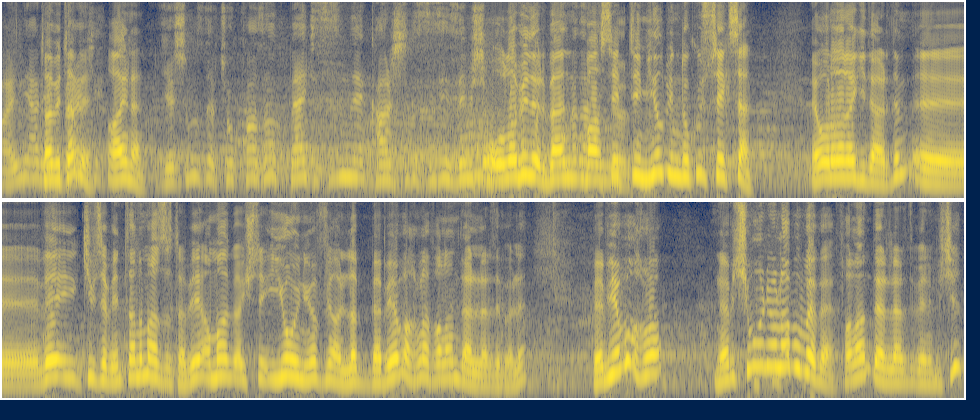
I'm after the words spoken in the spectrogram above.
Ay- Aynı yer. Tabii tabii. Belki Aynen. Yaşımız da çok fazla. Belki sizinle karşılıklı sizi izlemişim. Olabilir. Ben bahsettiğim yıl 1980. E, oralara giderdim E, ve kimse beni tanımazdı tabii ama işte iyi oynuyor falan. La, bebeğe bak la falan derlerdi böyle. Bebeğe bak la. Ne biçim oynuyor la bu bebe falan derlerdi benim için.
